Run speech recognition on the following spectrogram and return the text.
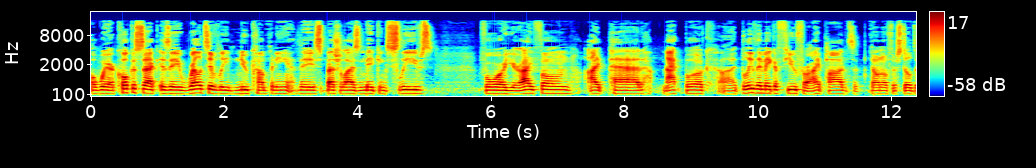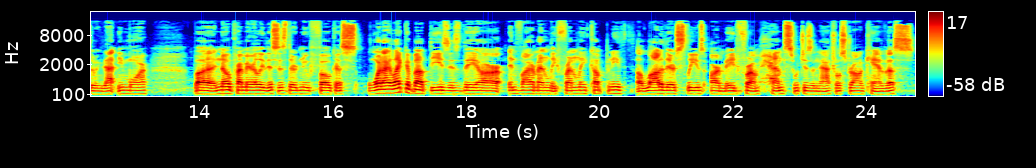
aware, Colcasac is a relatively new company. They specialize in making sleeves for your iPhone, iPad, MacBook. Uh, I believe they make a few for iPods. I don't know if they're still doing that anymore but I know primarily this is their new focus. What I like about these is they are environmentally friendly company. A lot of their sleeves are made from hemp, which is a natural strong canvas.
